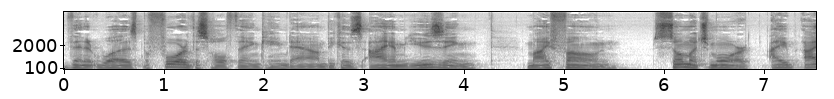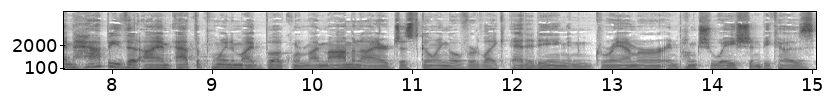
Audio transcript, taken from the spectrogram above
than it was before this whole thing came down because I am using my phone so much more. I, I'm happy that I'm at the point in my book where my mom and I are just going over like editing and grammar and punctuation because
